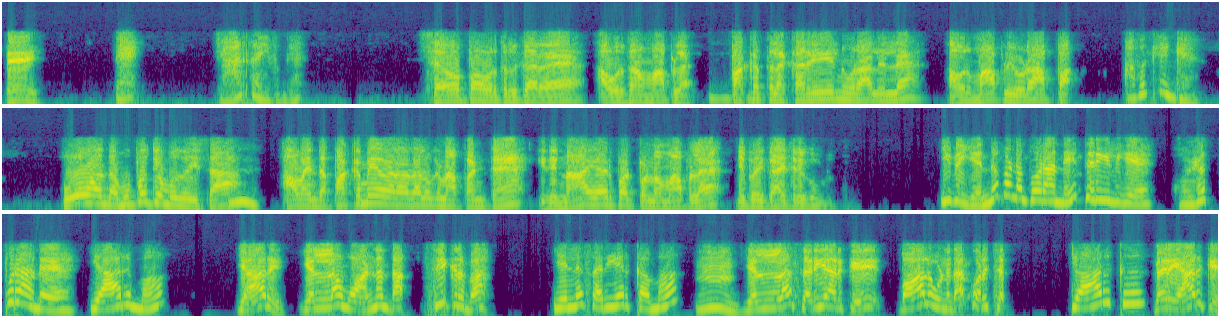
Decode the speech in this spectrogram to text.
டேய். யாரா இவங்க? சிவப்பா ஒருத்தர் இருக்காரு. அவர் தான் மாப்பிள்ள பக்கத்துல கரேன்னு ஒரு ஆள் இல்ல. அவர் மாப்பிள்ளையோட அப்பா. அவங்க எங்க? ஓ அந்த முப்பத்தி ஒன்பது வயசா. அவன் இந்த பக்கமே வராத அளவுக்கு நான் பண்ணிட்டேன். இது நான் ஏற்பாடு பண்ண மாப்பிள்ள நீ போய் காயத்ரி கூப்பிடு. இவன் என்ன பண்ண போறானே தெரியலையே. குழப்புறானே. யாருமா யாரு? எல்லாம் உன் அண்ணன் தான். சீக்கிரம் வா. எல்லாம் சரியா இருக்காமா ம் எல்லாம் சரியா இருக்கு. பால் ஒண்ணுதான் குறைச்ச யாருக்கு? வேற யாருக்கு?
